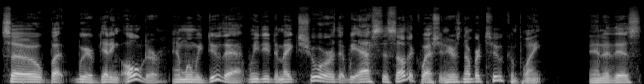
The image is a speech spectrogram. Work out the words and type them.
So, but we're getting older. And when we do that, we need to make sure that we ask this other question. Here's number two complaint. And it is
